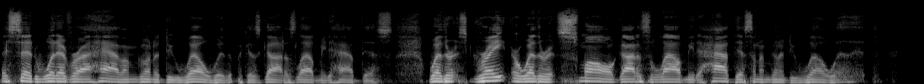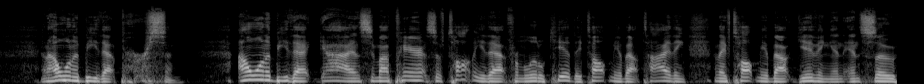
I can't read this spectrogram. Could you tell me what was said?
They said, whatever I have, I'm going to do well with it because God has allowed me to have this. Whether it's great or whether it's small, God has allowed me to have this and I'm going to do well with it. And I want to be that person. I want to be that guy. And so my parents have taught me that from a little kid. They taught me about tithing and they've taught me about giving. And, and so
